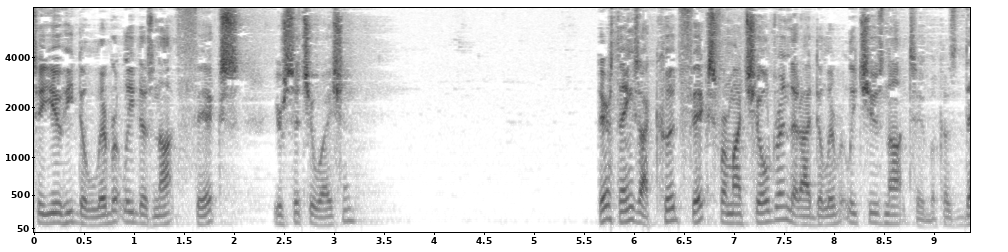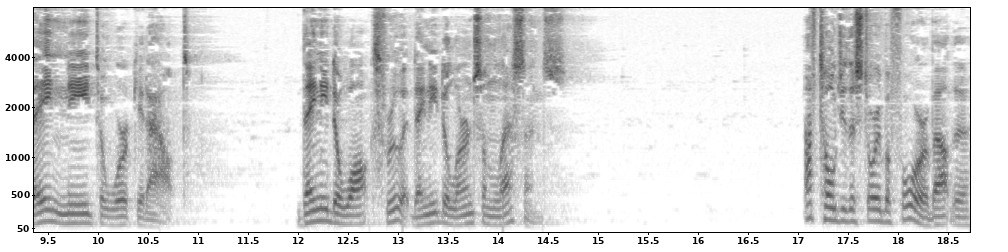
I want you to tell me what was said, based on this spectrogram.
to you, he deliberately does not fix your situation. There are things I could fix for my children that I deliberately choose not to because they need to work it out. They need to walk through it. They need to learn some lessons. I've told you this story before about the,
